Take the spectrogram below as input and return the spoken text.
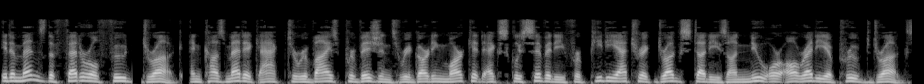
It amends the Federal Food, Drug, and Cosmetic Act to revise provisions regarding market exclusivity for pediatric drug studies on new or already approved drugs,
